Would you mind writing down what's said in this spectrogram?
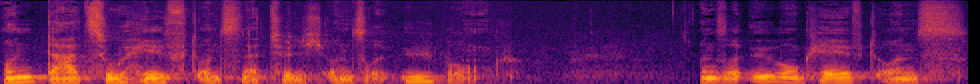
Und dazu hilft uns natürlich unsere Übung. Unsere Übung hilft uns,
